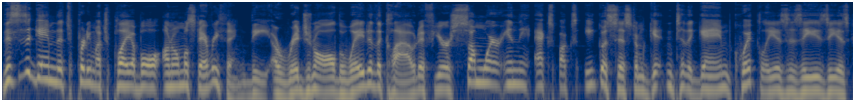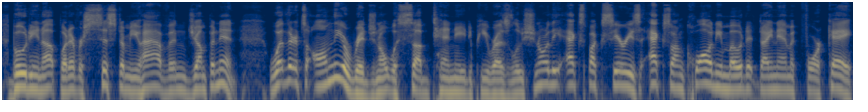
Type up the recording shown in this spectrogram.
This is a game that's pretty much playable on almost everything. The original all the way to the cloud. If you're somewhere in the Xbox ecosystem, getting to the game quickly is as easy as booting up whatever system you have and jumping in. Whether it's on the original with sub 1080p resolution or the Xbox Series X on quality mode at dynamic 4K,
